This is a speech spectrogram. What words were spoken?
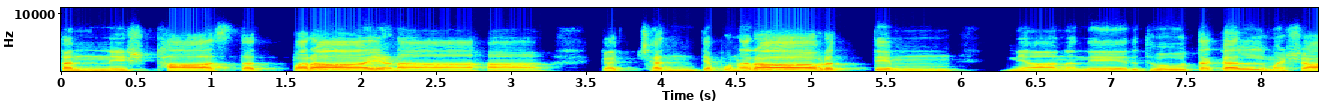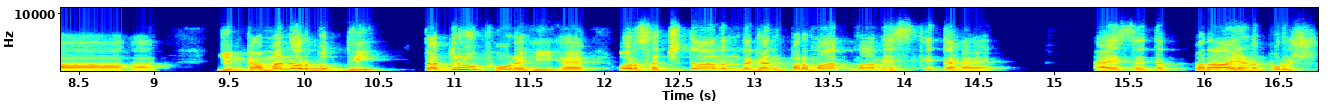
तन्निष्ठास्तत्परायणा। गच्छन्त्य पुनरावृत्तिम ज्ञान निर्धूत कलमशाह जिनका मन और बुद्धि तद्रूप हो रही है और सच्चितानंद घन परमात्मा में स्थित है, ऐसे तत्परायण पुरुष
